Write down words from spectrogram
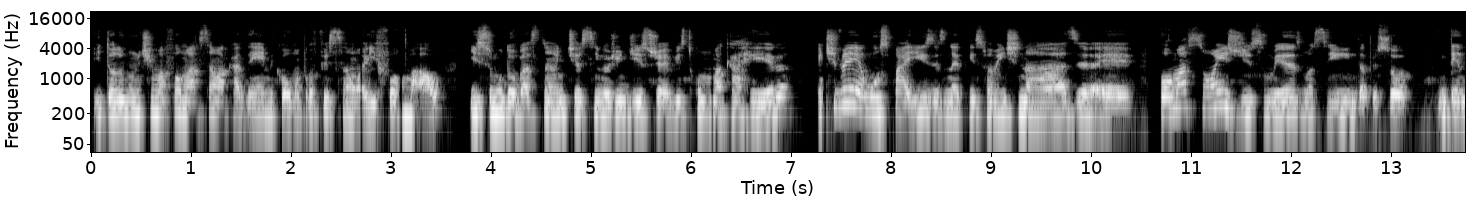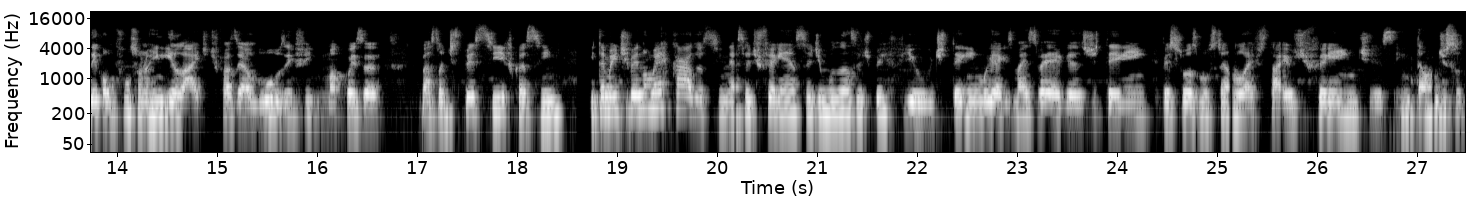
e todo mundo tinha uma formação acadêmica ou uma profissão ali formal. Isso mudou bastante, assim, hoje em dia isso já é visto como uma carreira. A gente vê em alguns países, né, principalmente na Ásia, é, formações disso mesmo, assim, da pessoa entender como funciona o ring light, de fazer a luz, enfim, uma coisa bastante específica, assim. E também te vê no mercado, assim, nessa diferença de mudança de perfil, de terem mulheres mais velhas, de terem pessoas mostrando lifestyles diferentes. Então, disso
